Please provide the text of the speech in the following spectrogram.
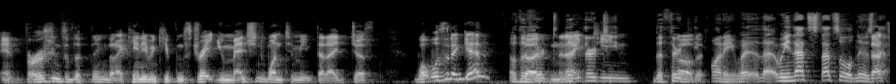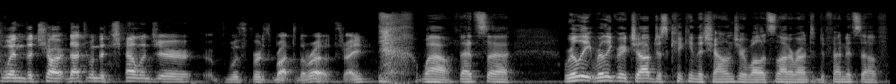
and versions of the thing that I can't even keep them straight. You mentioned one to me that I just what was it again? Oh, the, thir- the thirteen, the Oh, thirteen the- twenty. I mean, that's that's old news. That's when the char- That's when the Challenger was first brought to the roads, right? Wow, that's uh, really really great job just kicking the challenger while it's not around to defend itself.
